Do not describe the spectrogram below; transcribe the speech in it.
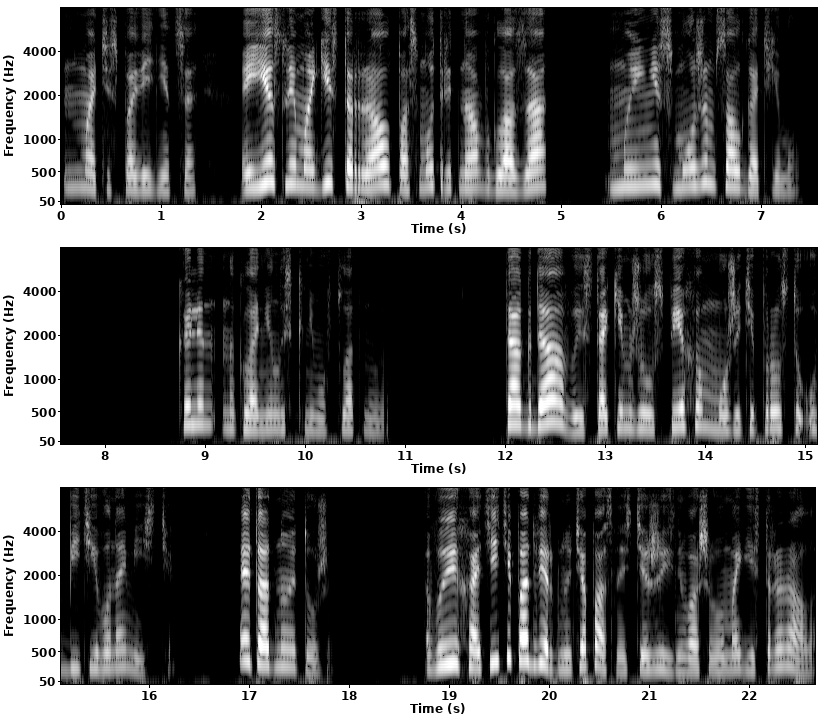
«Мать-исповедница, если магистр Рал посмотрит нам в глаза, мы не сможем солгать ему». Кэлен наклонилась к нему вплотную. «Тогда вы с таким же успехом можете просто убить его на месте. Это одно и то же. Вы хотите подвергнуть опасности жизнь вашего магистра Рала?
